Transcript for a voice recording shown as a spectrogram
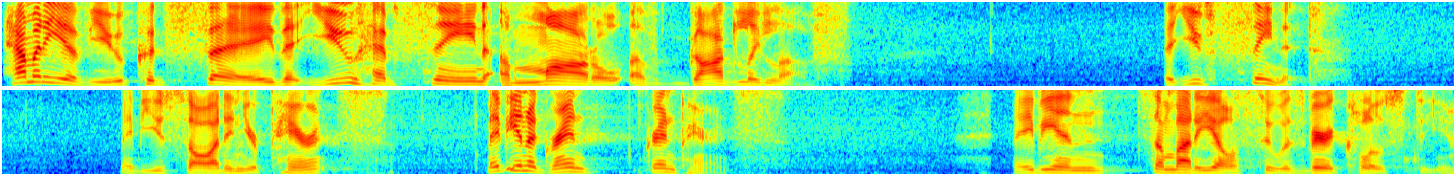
how many of you could say that you have seen a model of godly love? That you've seen it? Maybe you saw it in your parents, maybe in a grand, grandparents, maybe in somebody else who was very close to you.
